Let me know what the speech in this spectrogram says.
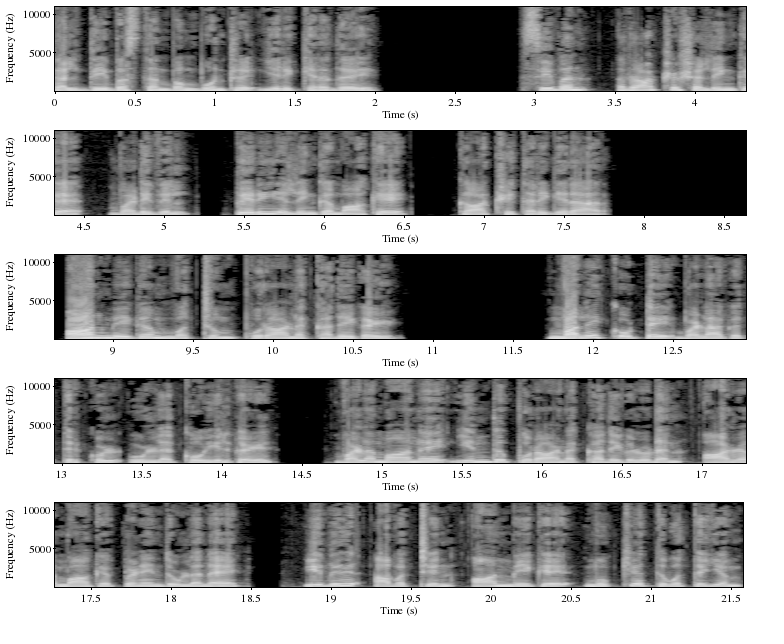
கல் தீபஸ்தம்பம் ஒன்று இருக்கிறது. சிவன் ராட்சசலிங்க வடிவில் பெரிய லிங்கமாக காட்சி தருகிறார். ஆன்மீகம் மற்றும் புராண கதைகள். மலைக்கோட்டை வளாகத்திற்குள் உள்ள கோயில்கள் வளமான இந்து புராண கதைகளுடன் ஆழமாக பிணைந்துள்ளன. இது அவற்றின் ஆன்மீக முக்கியத்துவத்தையும்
